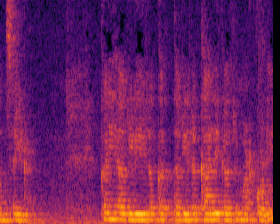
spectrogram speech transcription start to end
ಒಂದು ಸೈಡು ಕೈ ಆಗಲಿ, ಇಲ್ಲ ಕತ್ತಾಗಲಿ ಇಲ್ಲ ಕಾಲಿಗಾದರೂ ಮಾಡ್ಕೊಳ್ಳಿ.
